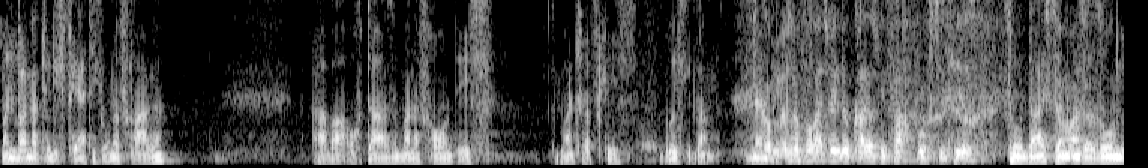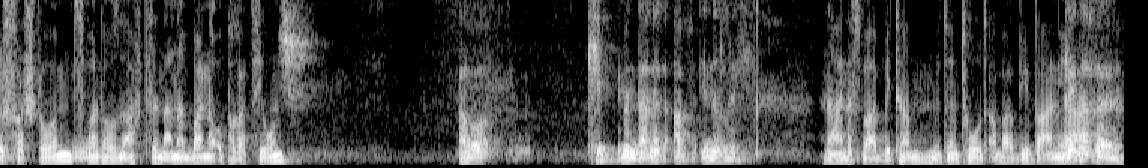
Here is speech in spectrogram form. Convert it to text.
Man war natürlich fertig, ohne Frage. Aber auch da sind meine Frau und ich gemeinschaftlich durchgegangen. Es kommt mir so vor, als wenn du gerade aus dem Fachbuch zitierst. So, da ist dann unser Sohn verstorben, 2018, an einer, bei einer Operation. Aber kippt man da nicht ab innerlich? Nein, das war bitter mit dem Tod, aber wir waren ja Generell.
